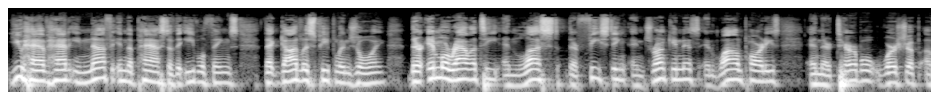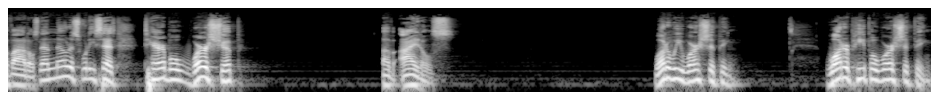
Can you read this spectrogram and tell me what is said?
you have had enough in the past of the evil things that godless people enjoy their immorality and lust, their feasting and drunkenness and wild parties, and their terrible worship of idols. Now, notice what he says terrible worship of idols. What are we worshiping? What are people worshiping?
